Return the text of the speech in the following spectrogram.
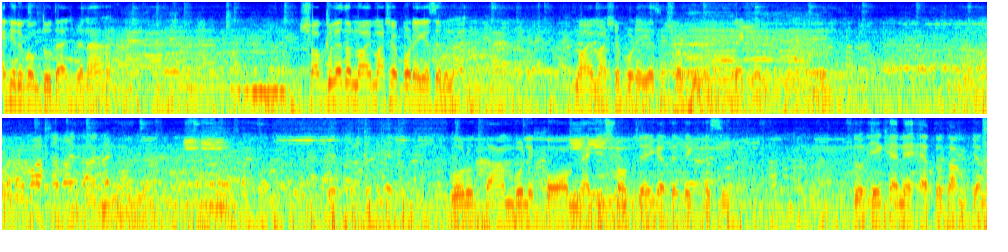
একই রকম দুধ আসবে না? সবগুলো তো নয় মাসে পড়ে গেছে মনে হয়। নয় মাসে পড়ে গেছে সবগুলো প্রেগনেন্ট গরুর দাম বলে কম নাকি সব জায়গাতে দেখতেছি। তো এখানে এত দাম কেন?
